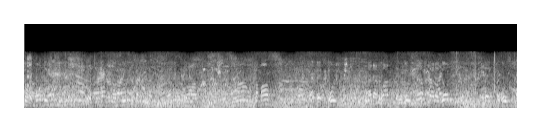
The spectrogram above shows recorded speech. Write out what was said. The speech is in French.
on monte dessus, on se prend dans notre On commence avec rouge 8 à la droite, rouge 9 à la gauche, avec rouge 1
